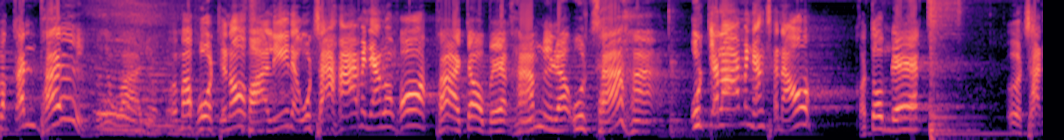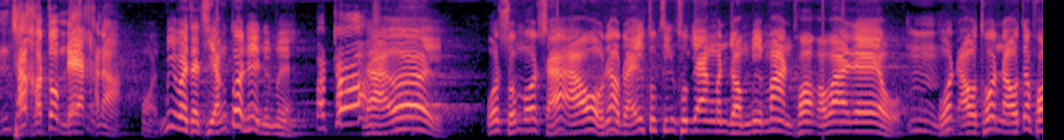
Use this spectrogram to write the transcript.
ประกันภัยยังว่าอยู่เอามาโพดเทนอบาลีเนี่ยอุตสาหะมันหยังหลวงพ่อพระเจ้าแบกหามนี่ละอุตสาหะอุจจาระมันหยังเฉนาข้าวต้มแดกเออฉันชักข้าวต้มแดกขนาดโอ้ยมีไว้แต่เถียงตัวนี้นี่แม่ปะโถน่าเอ้ยอดสมอดสาเอาแนวใดทุกสิ่งทุกอย่างมันย่อมมีม่านพ่อก็ว่าแล้วอดเอาทนเอาแต่พอ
